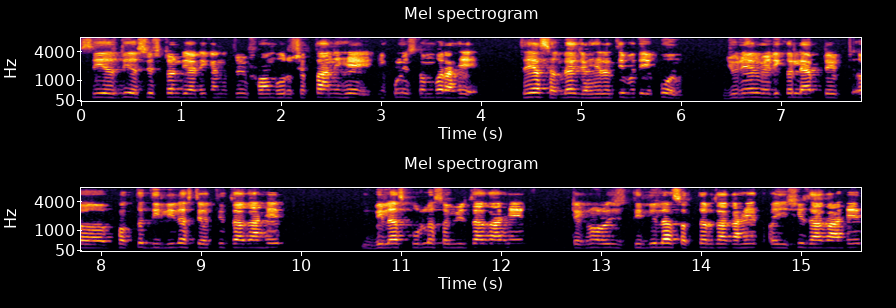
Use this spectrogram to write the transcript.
सी एस डी असिस्टंट या ठिकाणी तुम्ही फॉर्म भरू शकता. आणि हे एकोणीस नंबर आहे. तर या सगळ्या जाहिरातीमध्ये एकूण ज्युनियर मेडिकल लॅब टेट फक्त दिल्लीला तेहतीस जागा आहेत बिलासपूरला सव्वीस जागा आहेत टेक्नॉलॉजी दिल्लीला सत्तर जागा आहेत. ऐंशी जागा आहेत.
